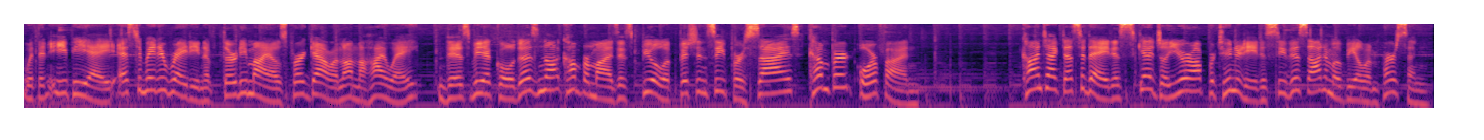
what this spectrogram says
With an EPA estimated rating of 30 miles per gallon on the highway, this vehicle does not compromise its fuel efficiency for size, comfort, or fun. Contact us today to schedule your opportunity to see this automobile in person.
